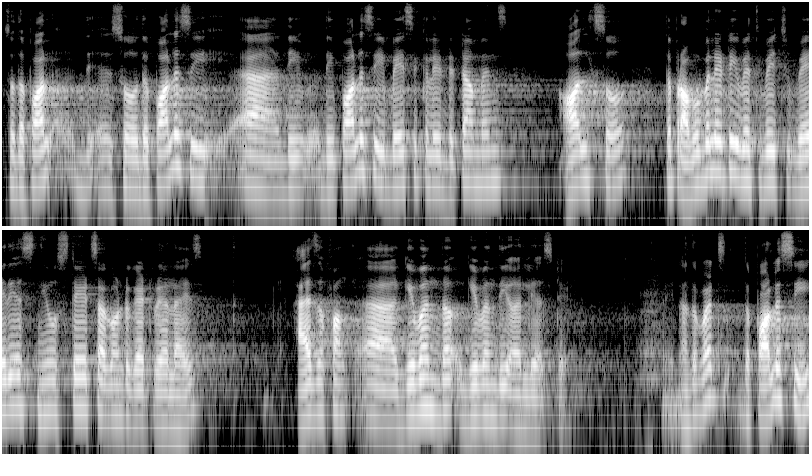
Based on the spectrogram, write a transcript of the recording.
So, the, pol the, so the policy uh, the, the policy basically determines also the probability with which various new states are going to get realized as a uh, given the given the earlier state. In other words the policy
